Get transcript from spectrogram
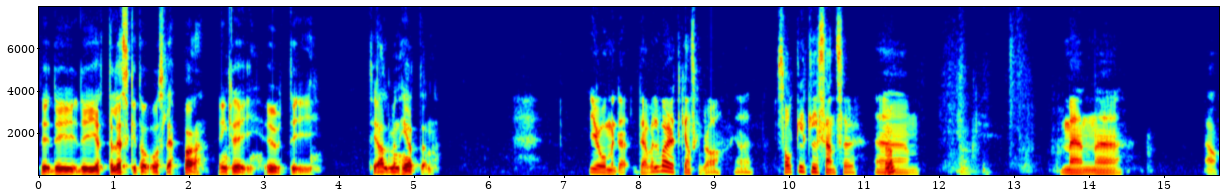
Det, det, det är jätteläskigt att, att släppa en grej ut i, till allmänheten. Jo, men det, det har väl varit ganska bra. Jag sålt lite licenser. Ehm, Men eh, ja,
